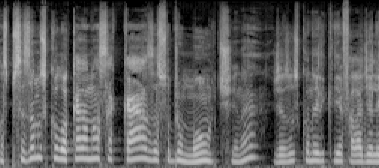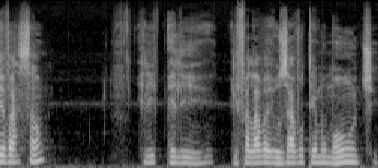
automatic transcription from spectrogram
Nós precisamos colocar a nossa casa sobre um monte, né? Jesus, quando ele queria falar de elevação, ele, ele, ele falava, usava o termo monte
